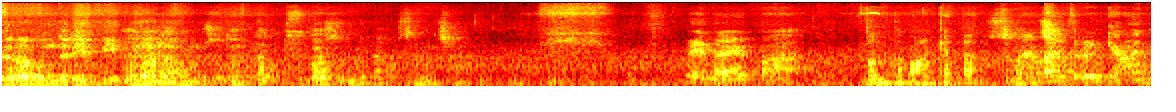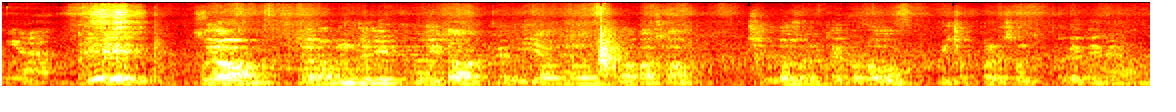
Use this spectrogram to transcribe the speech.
여러분들이 미분하는 함수는 딱 두 가지입니다. 3차, 왜 날 봐? 넌 더 많겠다. 4차. 말만 그런 게 아니야. 고요. 여러분들이 고등학교 2학년을 들어가서 진로 선택으로 미적분을 선택하게 되면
